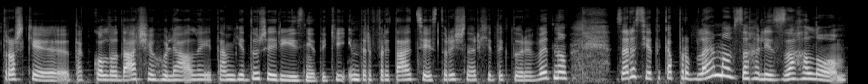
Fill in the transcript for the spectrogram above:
трошки так колодачі гуляли, і там є дуже різні такі інтерпретації історичної архітектури. Видно, зараз є така проблема взагалі загалом,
